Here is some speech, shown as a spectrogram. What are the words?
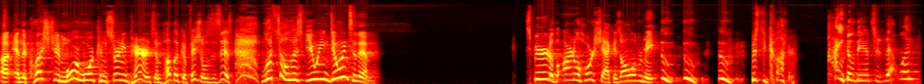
Uh, and the question more and more concerning parents and public officials is this What's all this viewing doing to them? Spirit of Arnold Horshack is all over me. Ooh, ooh, ooh, Mr. Kotter. I know the answer to that one.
